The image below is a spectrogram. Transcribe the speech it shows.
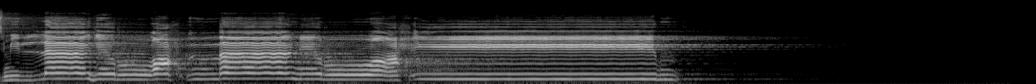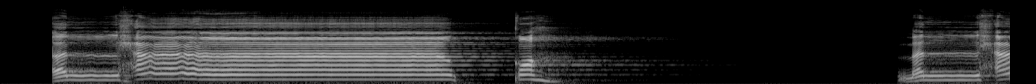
بسم اللہ الرحمن الرحیم الحاقہ ما الحاقہ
